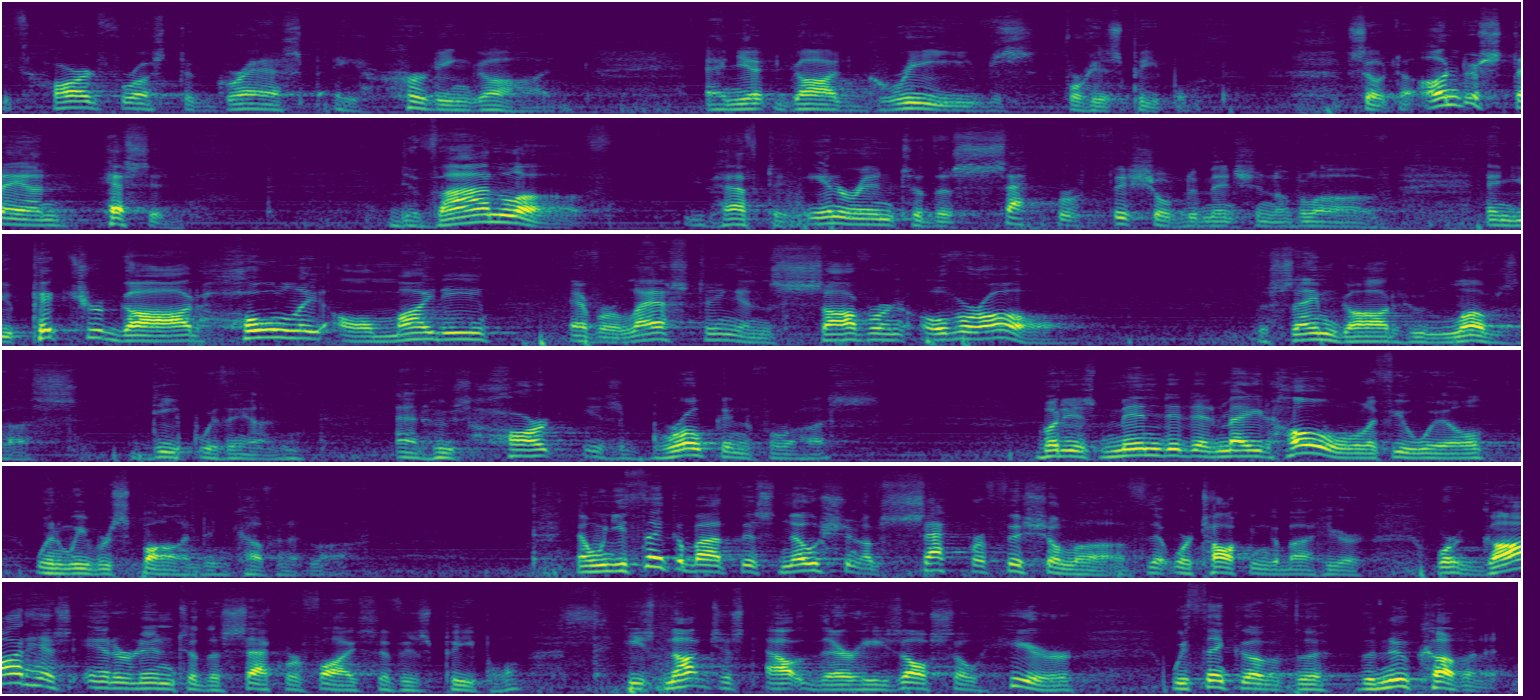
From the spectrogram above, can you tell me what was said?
it's hard for us to grasp a hurting God, and yet God grieves for His people. So, to understand Hesed, divine love, you have to enter into the sacrificial dimension of love. And you picture God, holy, almighty, everlasting, and sovereign over all. The same God who loves us deep within and whose heart is broken for us, but is mended and made whole, if you will, when we respond in covenant love. Now, when you think about this notion of sacrificial love that we're talking about here, where God has entered into the sacrifice of his people, He's not just out there, He's also here. We think of the, the new covenant.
